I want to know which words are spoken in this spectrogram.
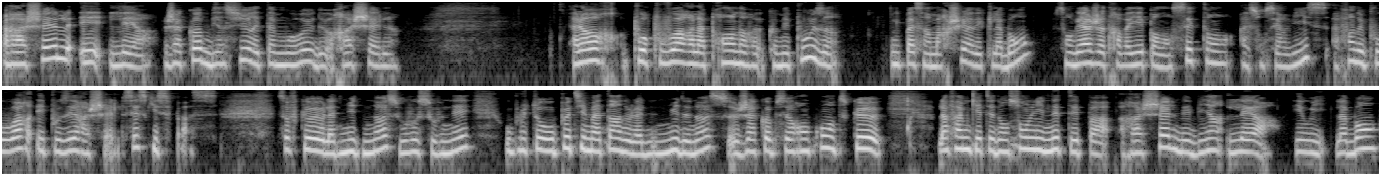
Rachel et Léa. Jacob, bien sûr, est amoureux de Rachel. Alors, pour pouvoir la prendre comme épouse, il passe un marché avec Laban s'engage à travailler pendant sept ans à son service afin de pouvoir épouser Rachel. C'est ce qui se passe. Sauf que la nuit de noces, vous vous souvenez, ou plutôt au petit matin de la nuit de noces, Jacob se rend compte que la femme qui était dans son lit n'était pas Rachel, mais bien Léa. Et oui, Laban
